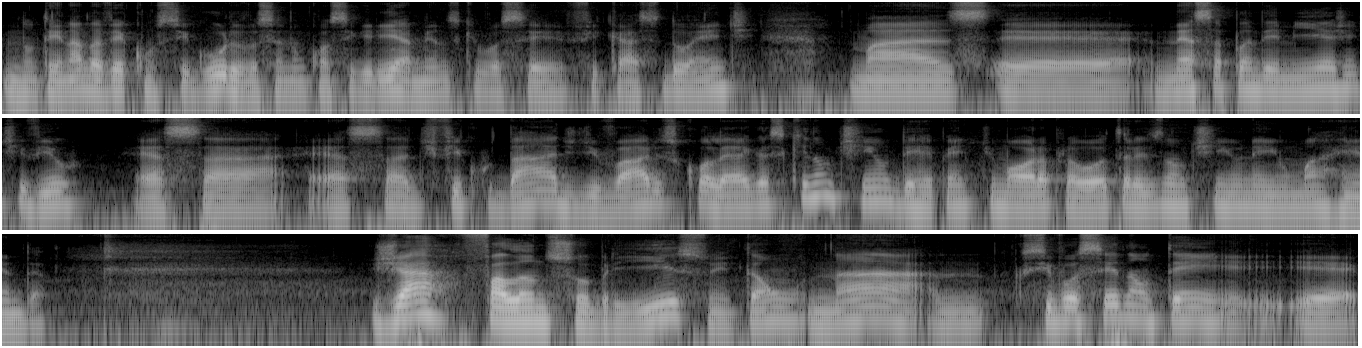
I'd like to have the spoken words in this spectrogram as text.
não tem nada a ver com seguro, você não conseguiria, a menos que você ficasse doente. Mas é, nessa pandemia a gente viu essa, essa dificuldade de vários colegas que não tinham, de repente, de uma hora para outra, eles não tinham nenhuma renda. Já falando sobre isso, então, na, se você não tem, é,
